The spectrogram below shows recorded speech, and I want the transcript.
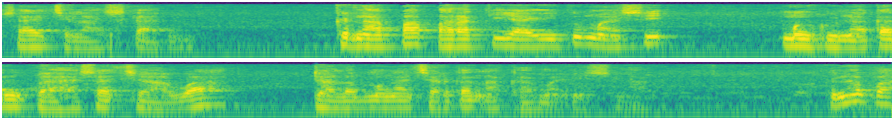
Saya jelaskan kenapa para kiai itu masih menggunakan bahasa Jawa dalam mengajarkan agama Islam. Kenapa?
